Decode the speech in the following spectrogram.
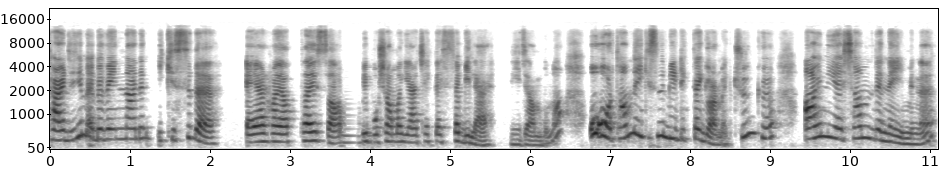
Tercihim ebeveynlerden ikisi de eğer hayattaysa bir boşanma gerçekleşse bile diyeceğim buna. O ortamda ikisini birlikte görmek. Çünkü aynı yaşam deneyimini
